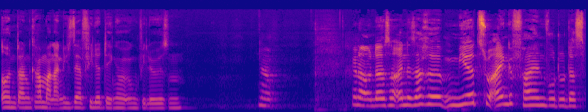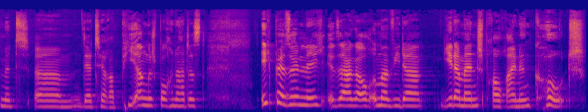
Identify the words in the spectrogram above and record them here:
Und dann kann man eigentlich sehr viele Dinge irgendwie lösen. Ja. Genau, und da ist noch eine Sache mir zu eingefallen, wo du das mit ähm, der Therapie angesprochen hattest. Ich persönlich sage auch immer wieder, jeder Mensch braucht einen Coach.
